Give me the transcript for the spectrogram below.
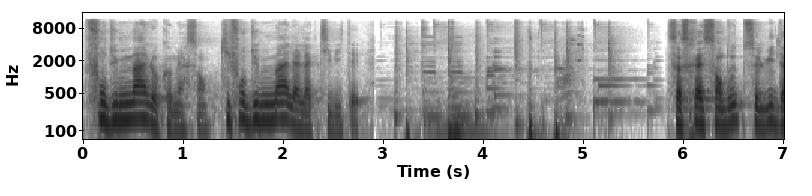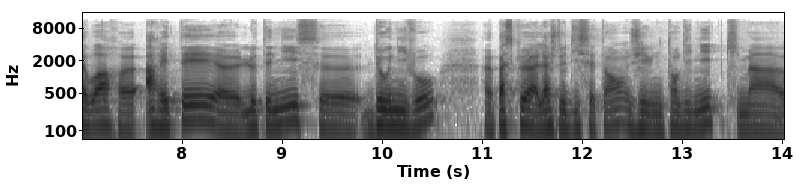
font du mal aux commerçants, qui font du mal à l'activité. Ça serait sans doute celui d'avoir euh, arrêté euh, le tennis de haut niveau, parce qu'à l'âge de 17 ans, j'ai une tendinite qui m'a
